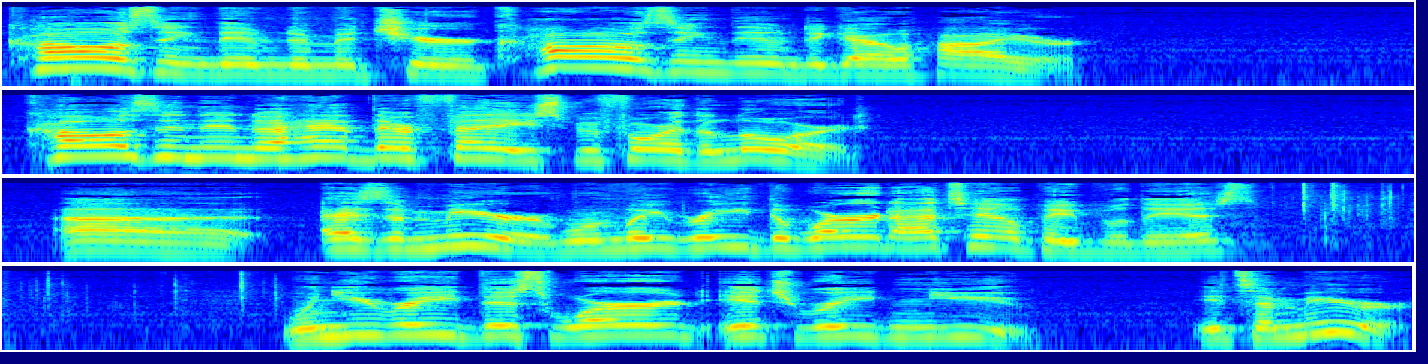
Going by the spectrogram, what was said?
Causing them to mature, causing them to go higher, causing them to have their face before the Lord. Uh, as a mirror, when we read the word, I tell people this. When you read this word, it's reading you. It's a mirror.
